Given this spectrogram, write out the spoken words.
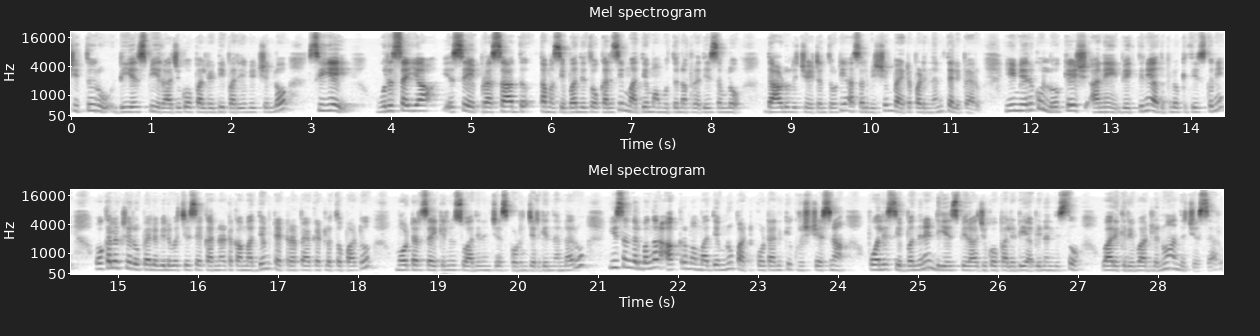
చిత్తూరు డిఎస్పీ రాజగోపాల్ రెడ్డి పర్యవేక్షణలో సిఐ ఉలసయ్య ఎస్ఏ ప్రసాద్ తమ సిబ్బందితో కలిసి మద్యం అమ్ముతున్న ప్రదేశంలో దాడులు చేయడంతో అసలు విషయం బయటపడిందని తెలిపారు. ఈ మేరకు లోకేష్ అనే వ్యక్తిని అదుపులోకి తీసుకుని ఒక లక్ష రూపాయల విలువ చేసే కర్ణాటక మద్యం టెట్రా ప్యాకెట్లతో పాటు మోటార్ సైకిల్ను స్వాధీనం చేసుకోవడం జరిగిందన్నారు. ఈ సందర్భంగా అక్రమ మద్యంను పట్టుకోవడానికి కృషి చేసిన పోలీస్ సిబ్బందిని డీఎస్పీ రాజగోపాల్ రెడ్డి అభినందిస్తూ వారికి రివార్డులను అందజేశారు.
